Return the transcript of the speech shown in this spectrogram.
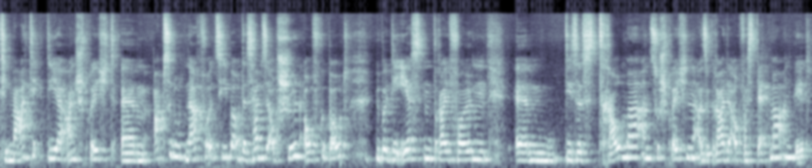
Thematik, die er anspricht, ähm, absolut nachvollziehbar. Und das haben sie auch schön aufgebaut, über die ersten drei Folgen ähm, dieses Trauma anzusprechen, also gerade auch was Detmar angeht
